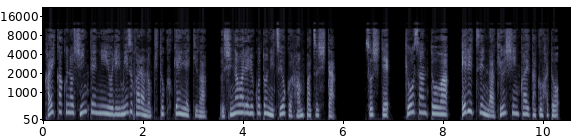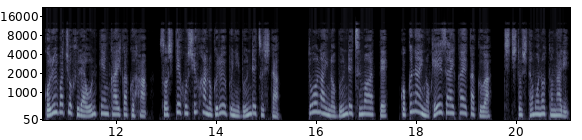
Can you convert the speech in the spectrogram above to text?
改革の進展により自らの既得権益が失われることに強く反発した。そして、共産党は、エリツェンら急進改革派とゴルバチョフら穏健改革派、そして保守派のグループに分裂した。党内の分裂もあって、国内の経済改革は父としたものとなり、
